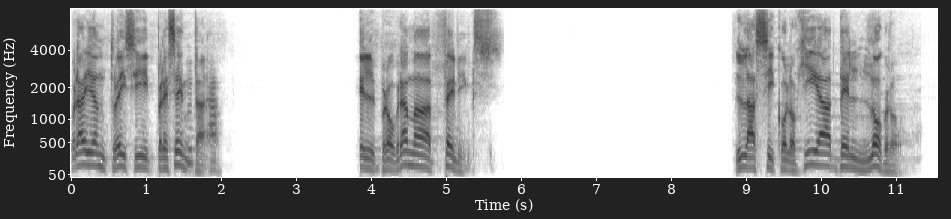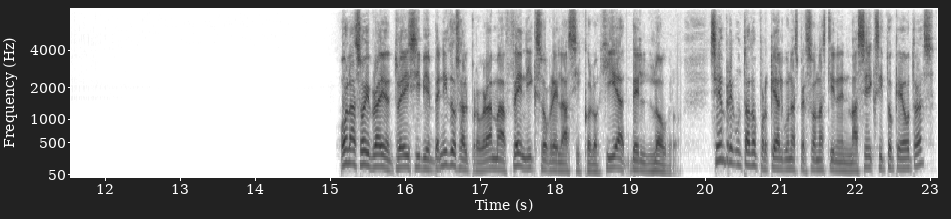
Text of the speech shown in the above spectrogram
Brian Tracy presenta el programa Fénix. La psicología del logro. Hola, soy Brian Tracy. Bienvenidos al programa Fénix sobre la psicología del logro. ¿Se han preguntado por qué algunas personas tienen más éxito que otras?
